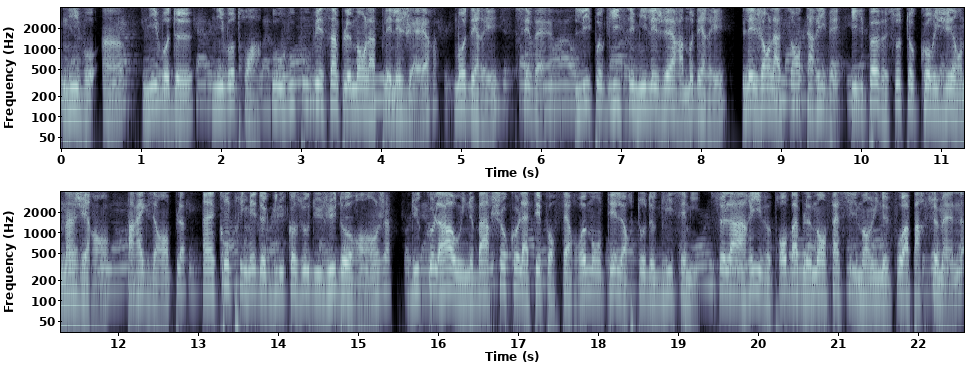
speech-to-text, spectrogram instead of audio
niveau 1, niveau 2, niveau 3, ou vous pouvez simplement l'appeler légère, modérée, sévère. L'hypoglycémie légère à modérée, les gens la sentent arriver. Ils peuvent s'auto-corriger en ingérant, par exemple, un comprimé de glucose ou du jus d'orange, du cola ou une barre chocolatée pour faire remonter leur taux de glycémie. Cela arrive probablement facilement une fois par semaine,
